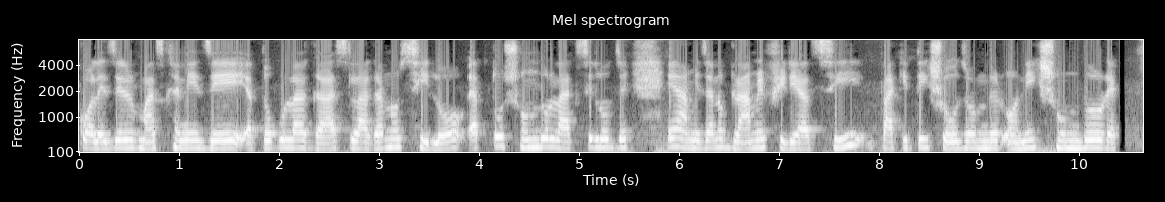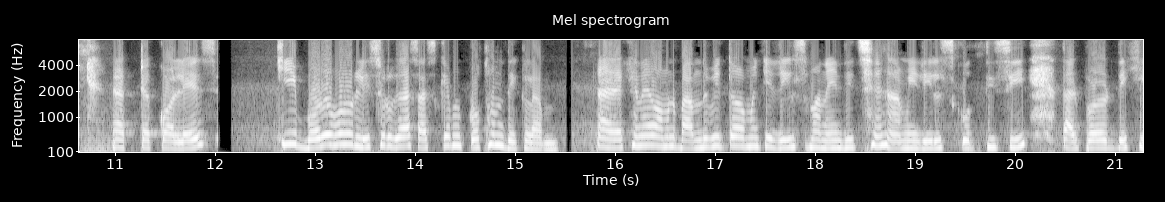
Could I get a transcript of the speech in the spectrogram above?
কলেজের মাঝখানে যে এতগুলা গাছ লাগানো ছিল, এত সুন্দর লাগছিল যে আমি যেন গ্রামে ফিরে আছি প্রাকৃতিক সৌজন্যের অনেক সুন্দর এক- একটা কলেজ কি বড় বড় লিচুর গাছ আজকে আমি প্রথম দেখলাম। আর এখানে আমার বান্ধবী তো আমাকে রিলস বানিয়ে দিচ্ছে, আমি রিলস করতেছি। তারপর দেখি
